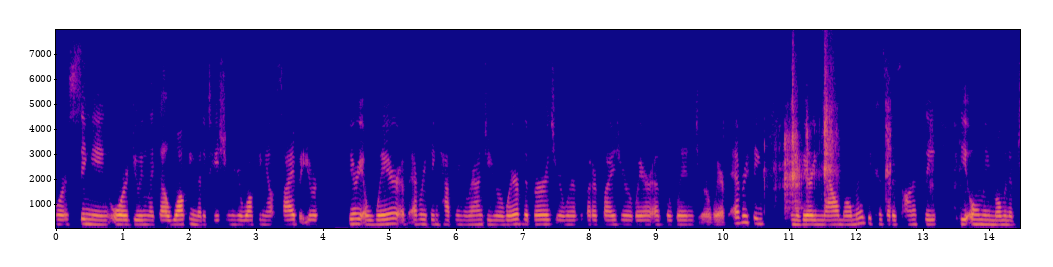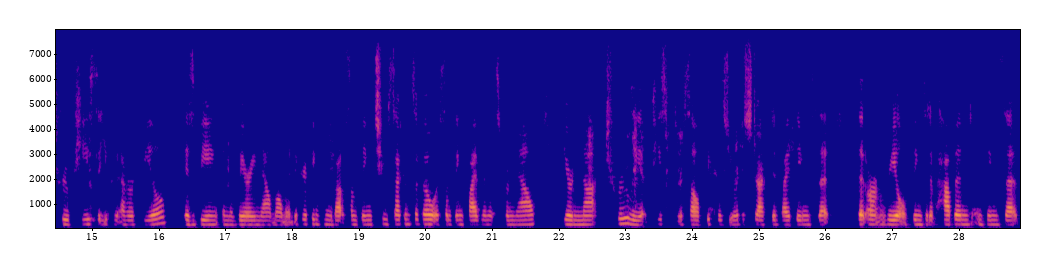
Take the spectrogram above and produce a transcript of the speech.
or singing or doing like a walking meditation where you're walking outside but you're very aware of everything happening around you. You're aware of the birds you're aware of the butterflies you're aware of the wind you're aware of everything in the very now moment because that is honestly the only moment of true peace that you can ever feel is being in the very now moment. If you're thinking about something two seconds ago or something five minutes from now you're not truly at peace with yourself because you are distracted by things that that aren't real, things that have happened and things that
